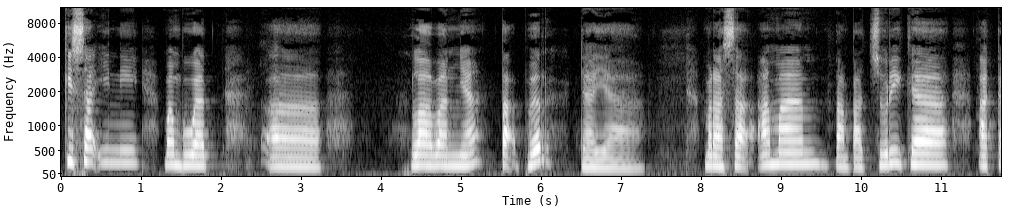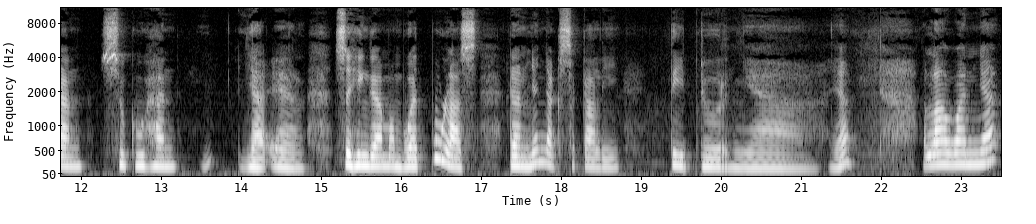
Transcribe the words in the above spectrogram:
Kisah ini membuat uh, lawannya tak berdaya. Merasa aman tanpa curiga akan suguhan Yael, sehingga membuat pulas dan nyenyak sekali tidurnya. Ya, lawannya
